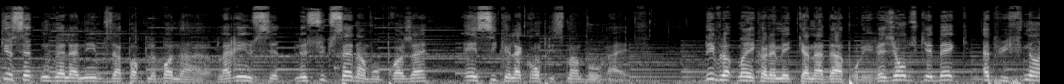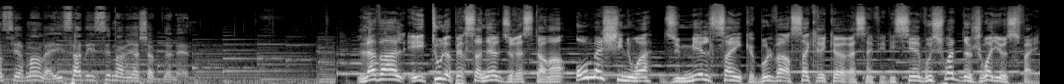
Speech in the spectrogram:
Que cette nouvelle année vous apporte le bonheur, la réussite, le succès dans vos projets ainsi que l'accomplissement de vos rêves. Développement économique Canada pour les régions du Québec appuie financièrement la SADC Maria Chapdelaine. Laval et tout le personnel du restaurant Au Chinois du 1005 boulevard Sacré-Cœur à Saint-Félicien vous souhaitent de joyeuses fêtes.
